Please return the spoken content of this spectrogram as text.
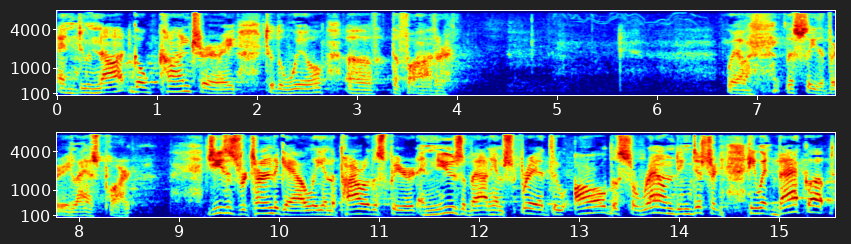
and do not go contrary to the will of the Father. Well, let's see the very last part. Jesus returned to Galilee in the power of the Spirit, and news about him spread through all the surrounding district. He went back up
